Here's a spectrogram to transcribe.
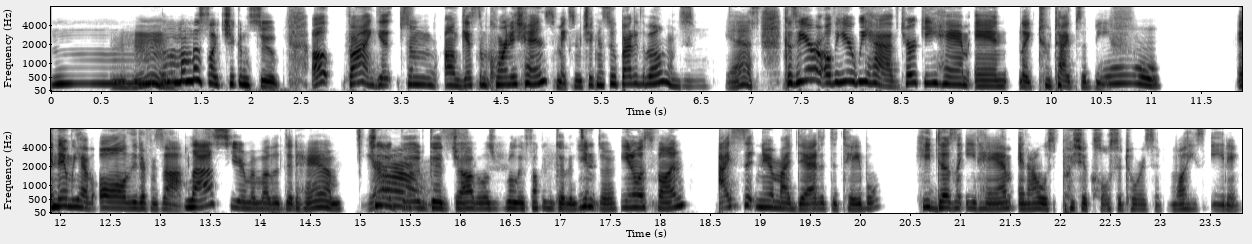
Mm, Mhm. no, my mom does like chicken soup. Oh, fine. Get some um get some Cornish hens, make some chicken soup out of the bones. Mm. Yes. Cause here over here we have turkey, ham, and like two types of beef. Ooh. And then we have all the different sides. Last year, my mother did ham. She did a good, good job. It was really fucking good and You, tender. you know what's fun? I sit near my dad at the table. He doesn't eat ham, and I always push it closer towards him while he's eating.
